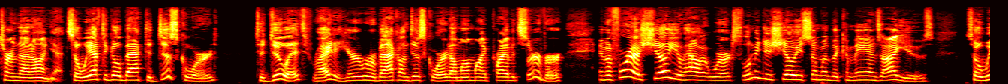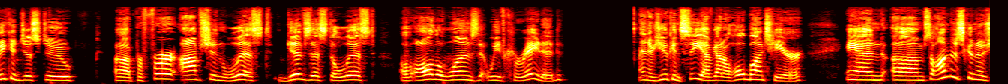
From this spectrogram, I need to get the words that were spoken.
turned that on yet. So we have to go back to Discord to do it, right? And here we're back on Discord. I'm on my private server. And before I show you how it works, let me just show you some of the commands I use. So we can just do uh, prefer option list gives us the list of all the ones that we've created. And as you can see, I've got a whole bunch here. And um, so I'm just going to,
